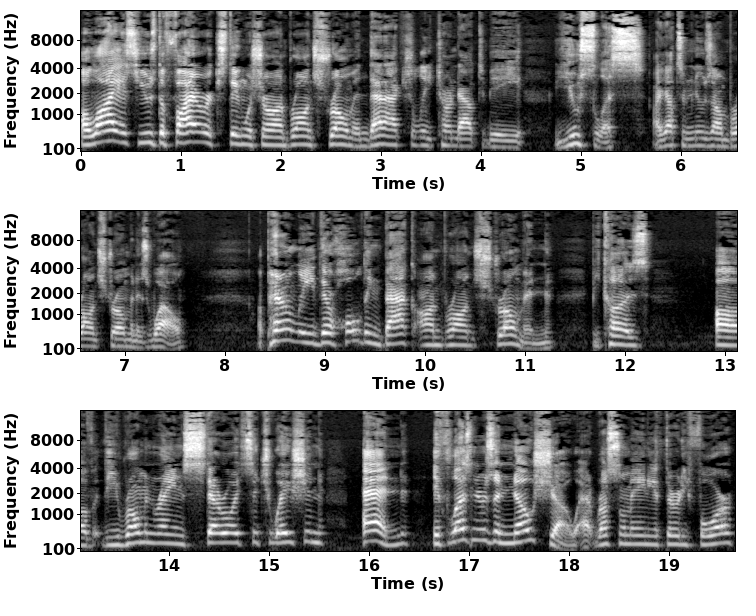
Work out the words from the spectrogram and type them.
Elias used a fire extinguisher on Braun Strowman. That actually turned out to be useless. I got some news on Braun Strowman as well. Apparently, they're holding back on Braun Strowman because of the Roman Reigns steroid situation. And if Lesnar's a no show at WrestleMania 34,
